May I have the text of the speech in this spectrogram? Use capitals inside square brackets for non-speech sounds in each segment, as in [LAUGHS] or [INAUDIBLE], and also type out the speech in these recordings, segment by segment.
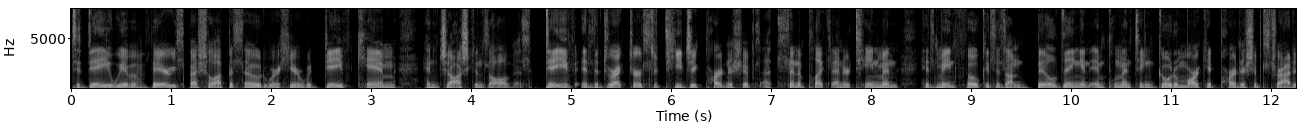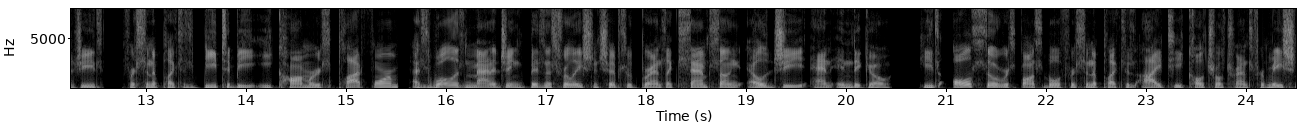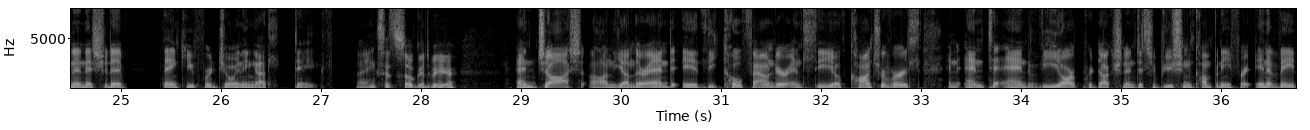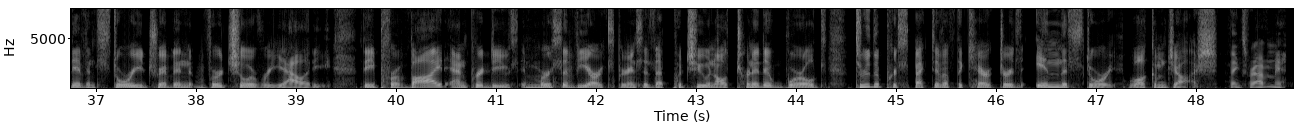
Today, we have a very special episode. We're here with Dave Kim and Josh Gonsalves. Dave is the Director of Strategic Partnerships at Cineplex Entertainment. His main focus is on building and implementing go to market partnership strategies for Cineplex's B2B e commerce platform, as well as managing business relationships with brands like Samsung, LG, and Indigo. He's also responsible for Cineplex's IT cultural transformation initiative. Thank you for joining us, Dave. Thanks. It's so good to be here. And Josh, on the other end, is the co founder and CEO of Contraverse, an end to end VR production and distribution company for innovative and story driven virtual reality. They provide and produce immersive VR experiences that put you in alternative worlds through the perspective of the characters in the story. Welcome, Josh. Thanks for having me.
